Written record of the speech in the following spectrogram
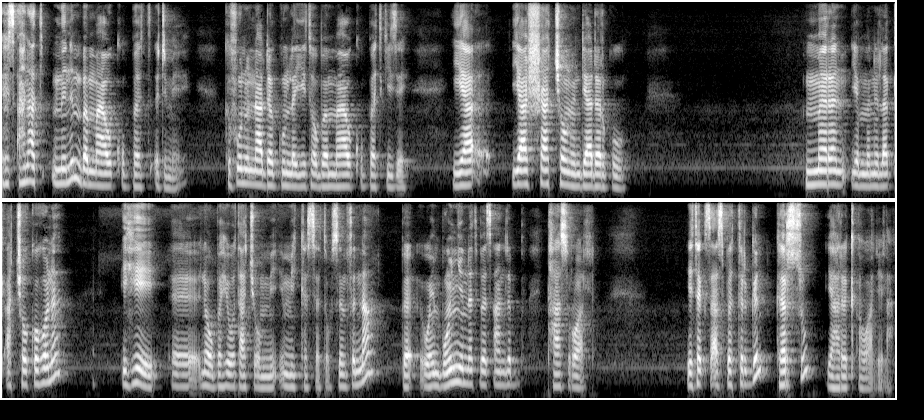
ሕፃናት ምንም በማያውቁበት ዕድሜ ክፉንና ደጉን ለይተው በማያውቁበት ጊዜ ያሻቸውን እንዲያደርጉ መረን የምንለቃቸው ከሆነ ይሄ ነው በሕይወታቸው የሚከሰተው። ስንፍና ወይም ሞኝነት በሕፃን ልብ ታስሯል፣ የተግሣጽ በትር ግን ከእርሱ ያርቀዋል ይላል።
